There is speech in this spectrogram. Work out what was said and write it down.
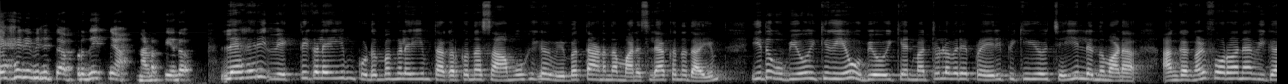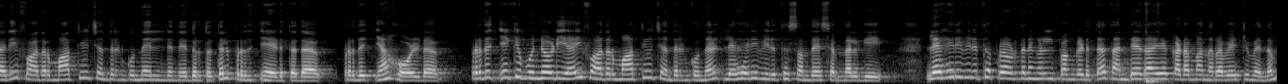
ലഹരി വിരുദ്ധ പ്രതിജ്ഞ നടത്തിയത്. ലഹരി വ്യക്തികളെയും കുടുംബങ്ങളെയും തകർക്കുന്ന സാമൂഹിക വിപത്താണെന്ന് മനസ്സിലാക്കുന്നതായും ഇത് ഉപയോഗിക്കുകയോ ഉപയോഗിക്കാൻ മറ്റുള്ളവരെ പ്രേരിപ്പിക്കുകയോ ചെയ്യില്ലെന്നുമാണ് അംഗങ്ങൾ ഫൊറോന വികാരി ഫാദർ മാത്യു ചന്ദ്രൻ കുന്നേലിന്റെ നേതൃത്വത്തിൽ പ്രതിജ്ഞയെടുത്തത്. പ്രതിജ്ഞ ഹോൾഡ്. പ്രതിജ്ഞയ്ക്ക് മുന്നോടിയായി ഫാദർ മാത്യു ചന്ദ്രൻകുന്നൽ ലഹരി വിരുദ്ധ സന്ദേശം നൽകി. ലഹരി വിരുദ്ധ പ്രവർത്തനങ്ങളിൽ പങ്കെടുത്ത തന്റേതായ കടമ നിറവേറ്റുമെന്നും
